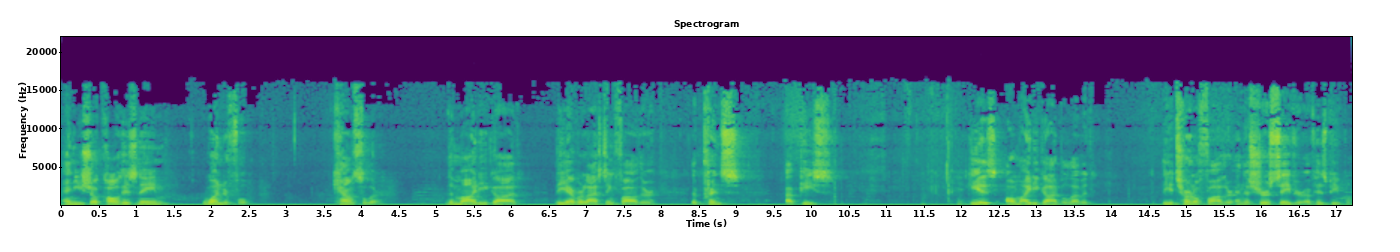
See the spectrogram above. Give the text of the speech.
And ye shall call his name Wonderful, Counselor, the Mighty God, the Everlasting Father, the Prince of Peace. He is Almighty God, beloved, the eternal Father and the sure Savior of His people.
